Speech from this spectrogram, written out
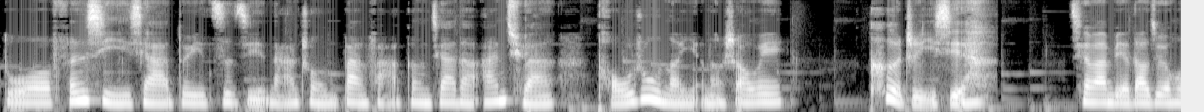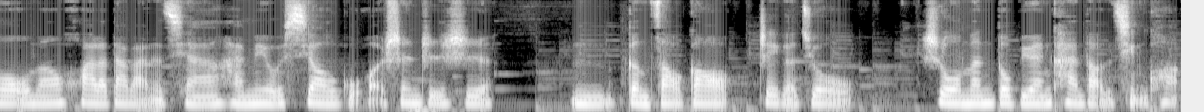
多分析一下，对自己哪种办法更加的安全，投入呢也能稍微克制一些。千万别到最后，我们花了大把的钱还没有效果，甚至是，嗯，更糟糕。这个就是我们都不愿看到的情况。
